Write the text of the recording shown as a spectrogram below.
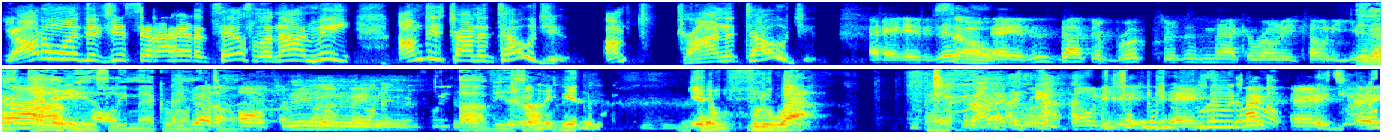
y'all the one that just said I had a Tesla, not me. I'm just trying to told you. I'm trying to told you. Hey, is this So- hey, is this Dr. Brooks or is this Macaroni Tony? You It is got Right. obviously you macaroni got an Tony. alter ego, baby. Mm. Obviously. Trying to get him, get him flew out. Hey, so Macaroni Tony, We trying hey, hey, Mac- hey, hey,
